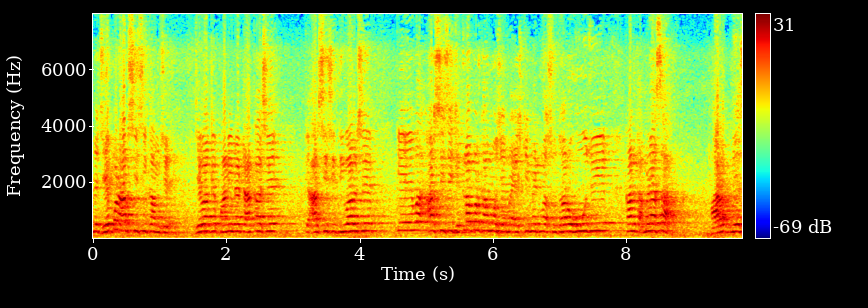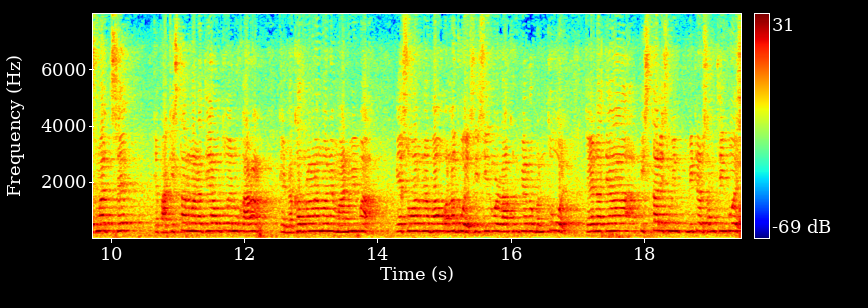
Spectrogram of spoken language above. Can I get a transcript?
અને જે પણ આરસીસી કામ છે, જેવા કે પાણીના ટાંકા છે, કે આરસીસી દિવાલ છે, કે એવા આરસીસી જેટલા પણ કામો છે, એમાં એસ્ટિમેટમાં સુધારો હોવો જોઈએ. કારણ કે અબડાસા ભારત દેશમાં જ છે, કે પાકિસ્તાનમાં નથી આવતું એનું કારણ કે નખત્રાણામાં અને માંડવીમાં એસઓઆરના ભાવ અલગ હોય, સીસી રોડ લાખ રૂપિયાનો બનતો હોય, તો એના ત્યાં પિસ્તાલીસ મીટર સમથિંગ હોય,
